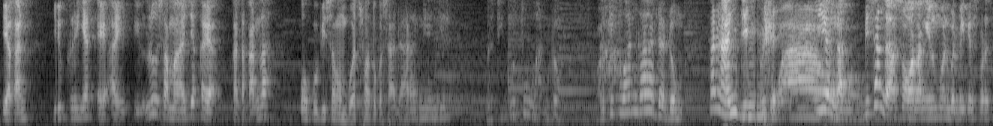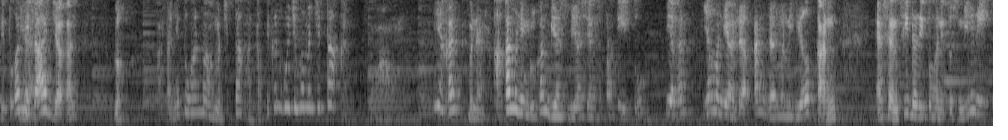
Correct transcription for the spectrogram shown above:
ya kan? You create AI. Lu sama aja kayak katakanlah, wah gue bisa membuat suatu kesadaran nih anjir. Berarti gue Tuhan dong. Berarti Tuhan gak ada dong. Kan anjing bre. Wow. Iya nggak? Bisa nggak seorang ilmuwan berpikir seperti itu kan Iya. bisa aja kan? Loh katanya Tuhan maha menciptakan, tapi kan gue juga menciptakan. Wow. Iya kan? Bener. akan menimbulkan bias-bias yang seperti itu, ya kan? Yang meniadakan dan menihilkan esensi dari Tuhan itu sendiri.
